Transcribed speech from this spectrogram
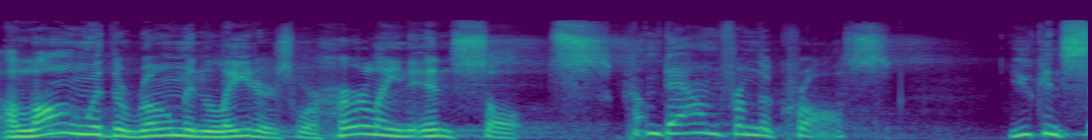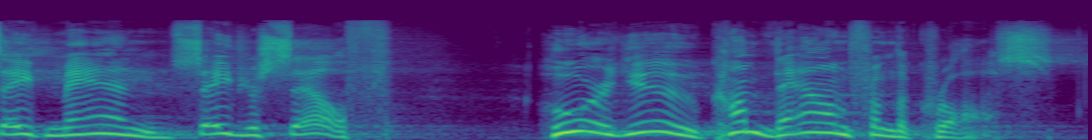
along with the Roman leaders, were hurling insults. Come down from the cross. You can save man, save yourself. Who are you? Come down from the cross.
